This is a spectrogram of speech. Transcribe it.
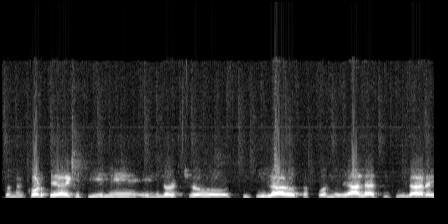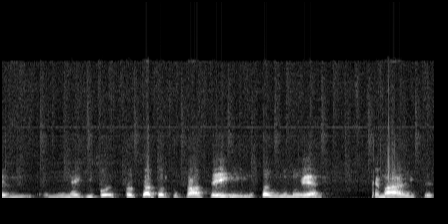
con la corte de edad que tiene, es el 8 titular o está jugando de ala titular en, en un equipo de top 14 francés y le está yendo muy bien. Además, dice,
